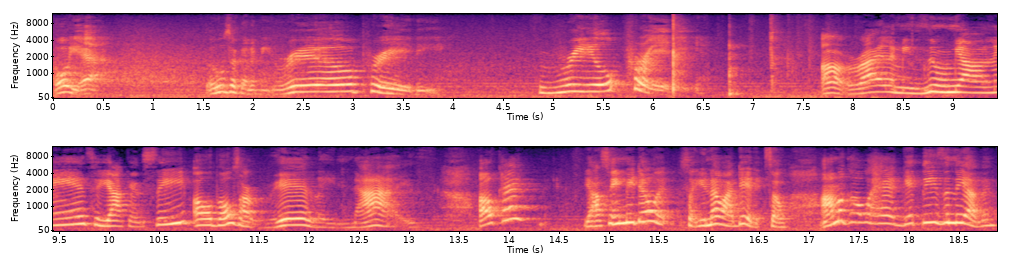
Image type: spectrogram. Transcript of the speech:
Oh yeah. Those are to be real pretty. Real pretty. All right, let me zoom y'all in so y'all can see. Oh, those are really nice. Okay, y'all seen me do it, so you know I did it. So I'm gonna go ahead get these in the oven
